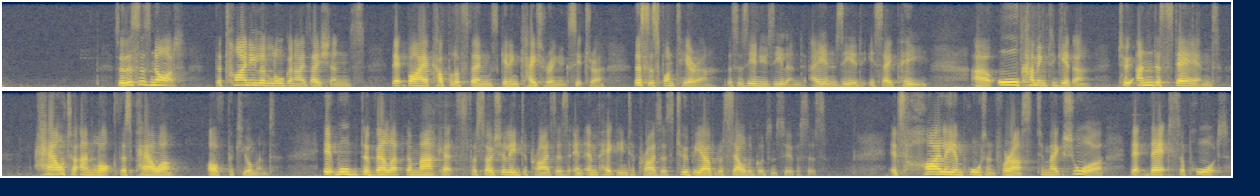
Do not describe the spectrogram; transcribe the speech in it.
So, this is not the tiny little organisations that buy a couple of things, getting catering, etc. This is Fonterra, this is Air New Zealand, ANZ, SAP, uh, all coming together to understand how to unlock this power of procurement. It will develop the markets for social enterprises and impact enterprises to be able to sell the goods and services. It's highly important for us to make sure that that support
